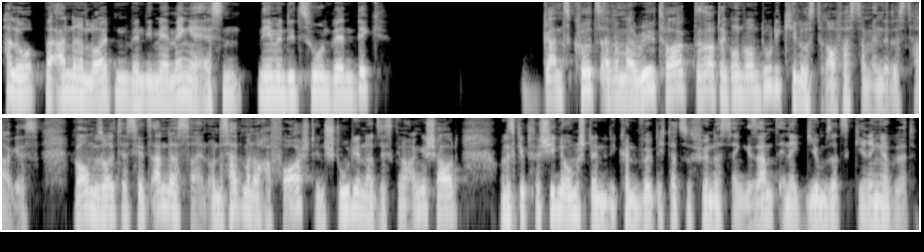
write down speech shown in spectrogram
Hallo, bei anderen Leuten, wenn die mehr Menge essen, nehmen die zu und werden dick ganz kurz einfach mal Real Talk, das ist auch der Grund, warum du die Kilos drauf hast am Ende des Tages. Warum sollte es jetzt anders sein? Und das hat man auch erforscht, in Studien hat sich es genau angeschaut und es gibt verschiedene Umstände, die können wirklich dazu führen, dass dein Gesamtenergieumsatz geringer wird.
